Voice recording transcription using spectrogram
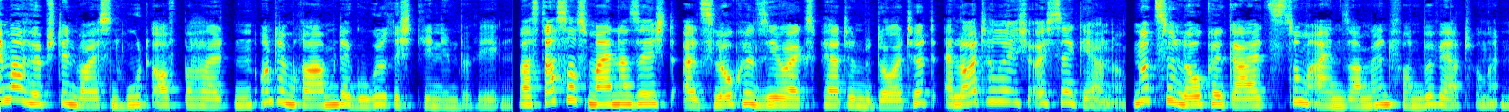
immer hübsch den weißen Hut aufbehalten und im Rahmen der Google-Richtlinien bewegen. Was das aus meiner Sicht als Local SEO-Expertin bedeutet, erläutere ich euch sehr gerne. Nutze Local Guides zum Einsammeln von Bewertungen.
